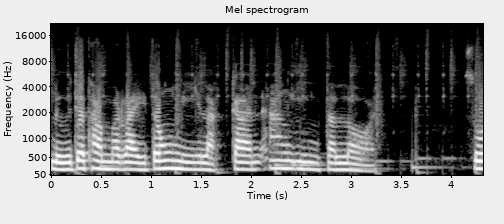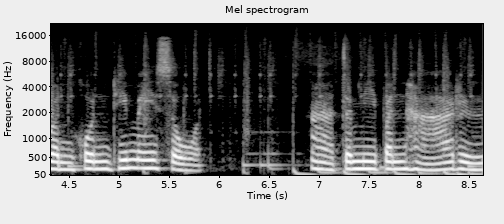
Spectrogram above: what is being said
หรือจะทำอะไรต้องมีหลักการอ้างอิงตลอด ส่วนคนที่ไม่โสด อาจจะมีปัญหาหรือ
